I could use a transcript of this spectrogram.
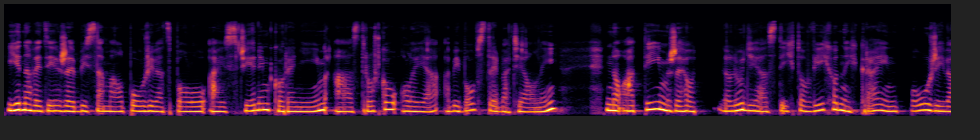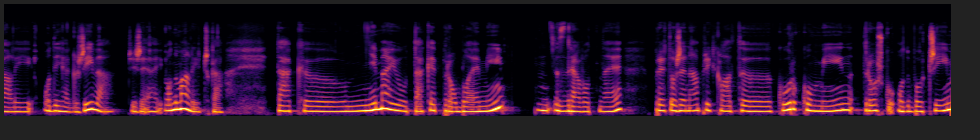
Jedna vec je, že by sa mal používať spolu aj s čiernym korením a s troškou oleja, aby bol vstrebateľný. No a tým, že ho ľudia z týchto východných krajín používali odjak živa, čiže aj od malička, tak nemajú také problémy zdravotné, pretože napríklad e, kurkumín trošku odbočím,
